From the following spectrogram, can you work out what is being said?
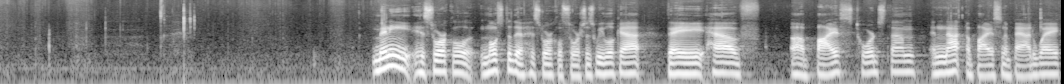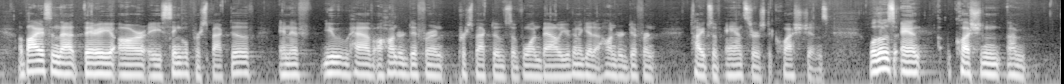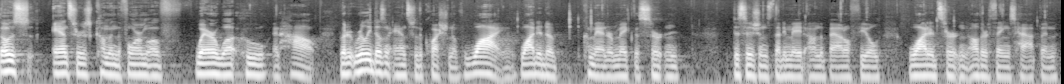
Many historical, most of the historical sources we look at, they have a bias towards them, and not a bias in a bad way, a bias in that they are a single perspective, and if you have a hundred different perspectives of one battle, you're going to get a hundred different types of answers to questions. Well, those an- question, um, those answers come in the form of where, what, who, and how, but it really doesn't answer the question of why. Why did a commander make the certain decisions that he made on the battlefield? Why did certain other things happen?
